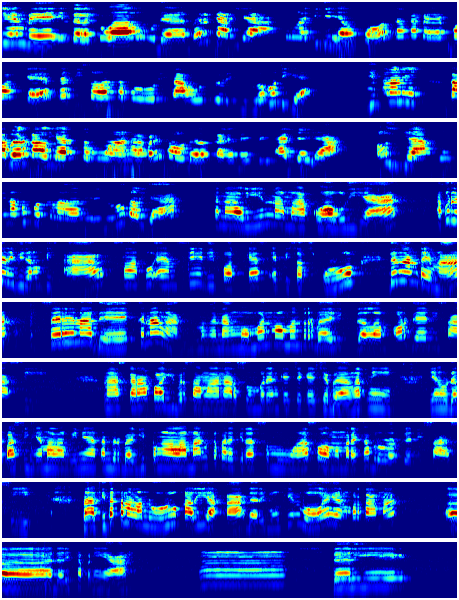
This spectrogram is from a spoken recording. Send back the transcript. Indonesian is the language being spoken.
IMB, intelektual, muda, berkarya. Ketemu lagi di Elpot, LKPM Podcast, episode 10 di tahun 2023. Gimana nih kabar kalian semua? Harapannya selalu dalam keadaan baik-baik aja ya. Oh iya, mungkin aku perkenalan diri dulu kali ya. Kenalin, nama aku Aulia. Aku dari bidang PR, selaku MC di podcast episode 10 dengan tema Serenade Kenangan, mengenang momen-momen terbaik dalam organisasi. Nah, sekarang aku lagi bersama narasumber yang kece-kece banget nih, yang udah pastinya malam ini akan berbagi pengalaman kepada kita semua selama mereka berorganisasi. Nah, kita kenalan dulu kali ya, Kak. Dari mungkin boleh yang pertama, uh, dari siapa nih ya? Hmm, dari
